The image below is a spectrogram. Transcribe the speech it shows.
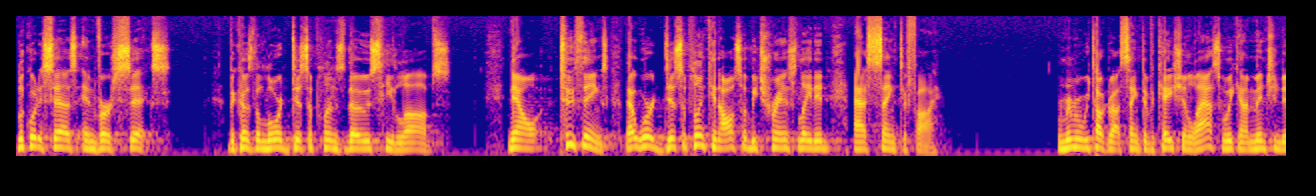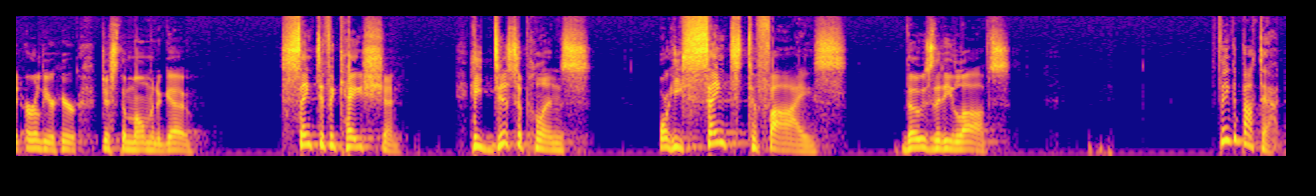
Look what it says in verse 6 because the Lord disciplines those he loves. Now, two things. That word discipline can also be translated as sanctify. Remember, we talked about sanctification last week, and I mentioned it earlier here just a moment ago. Sanctification. He disciplines or he sanctifies those that he loves. Think about that.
